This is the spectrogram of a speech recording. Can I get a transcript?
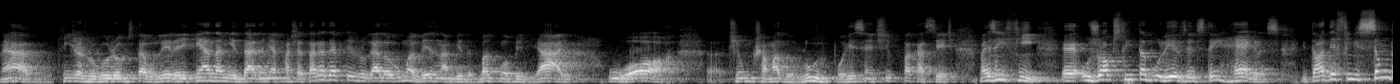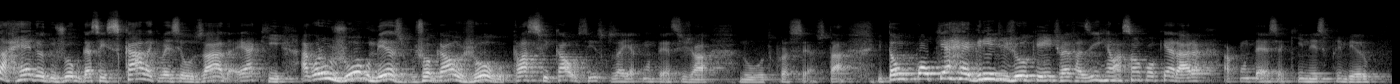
né? Quem já jogou jogo de tabuleiro aí, quem é da minha idade, da minha faixa etária, deve ter jogado alguma vez na vida, banco imobiliário, War, ah, tinha um chamado Ludo, pô, esse é antigo pra cacete. Mas enfim, é, os jogos têm tabuleiros, eles têm regras. Então a definição da regra do jogo, dessa escala que vai ser usada, é aqui. Agora o jogo mesmo, jogar o jogo, classificar os riscos, aí acontece já no outro processo, tá? Então qualquer regrinha de jogo que a gente vai fazer em relação a qualquer área, acontece aqui nesse primeiro processo.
